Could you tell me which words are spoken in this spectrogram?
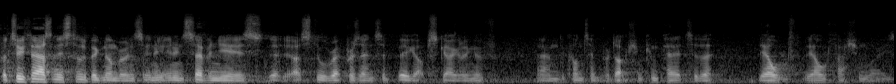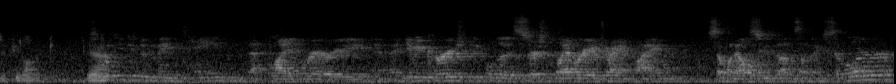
But 2,000 is still a big number, and in, in, seven years, that still represents a big upscaling of um, the content production compared to the, the old, the old-fashioned ways, if you like. Yeah. So what do you do to maintain that library? And, and you encourage search the library and try and find someone else who's done something similar,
